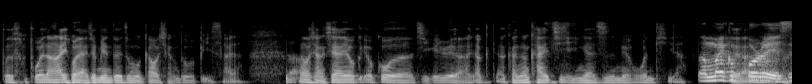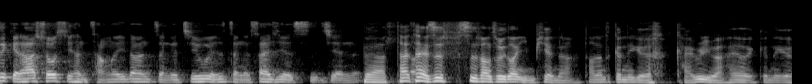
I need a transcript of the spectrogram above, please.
不是 不会让他一回来就面对这么高强度的比赛了。啊、那我想现在又又过了几个月了，要要赶上开季应该是没有问题了。那 Michael Porter 也是给他休息很长的一段，整个几乎也是整个赛季的时间了。对啊，他他也是释放出一段影片啊，他好像跟那个 凯瑞嘛，还有跟那个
